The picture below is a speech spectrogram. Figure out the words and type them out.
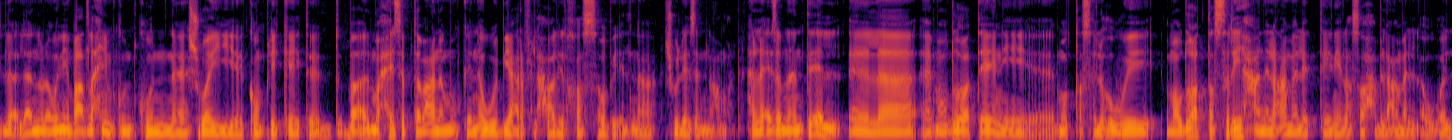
لأنه الأولين بعض الأحيان ممكن تكون شوي كومبليكيتد بقى المحاسب تبعنا ممكن هو بيعرف الحالة الخاصة وبيقول لنا شو لازم نعمل. هلأ إذا بدنا ننتقل لموضوع تاني متصل وهو موضوع التصريح عن العمل التاني لصاحب العمل الأول.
